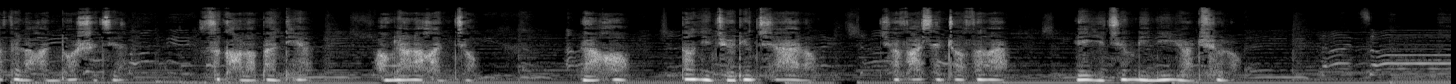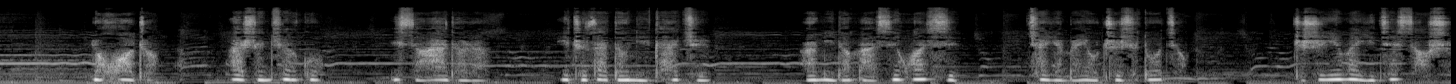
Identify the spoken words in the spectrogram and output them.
花费了很多时间，思考了半天，衡量了很久，然后，当你决定去爱了，却发现这份爱也已经离你远去了。又或者，爱神眷顾，你想爱的人一直在等你开局，而你的满心欢喜，却也没有持续多久，只是因为一件小事。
